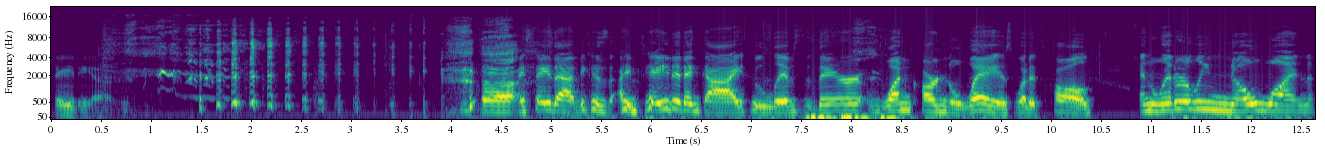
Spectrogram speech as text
Stadium. I say that because I dated a guy who lives there. One Cardinal Way is what it's called, and literally no one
